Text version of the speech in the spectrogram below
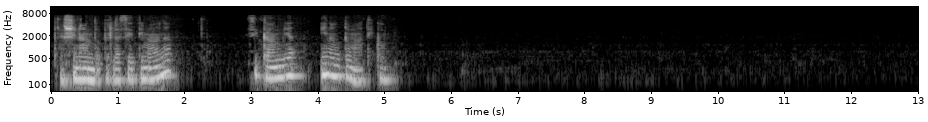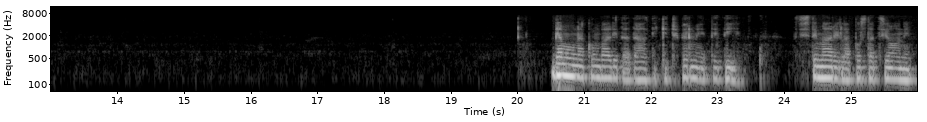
trascinando per la settimana. Si cambia in automatico Abbiamo una convalida dati che ci permette di sistemare la postazione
